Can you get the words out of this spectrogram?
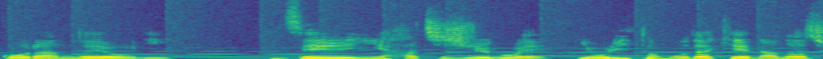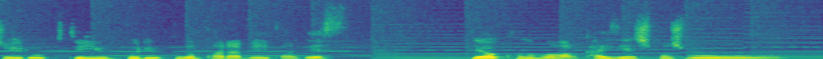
ご覧のように全員80超え、頼朝だけ76という武力のパラメータです。ではこのまま改善しましょう。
